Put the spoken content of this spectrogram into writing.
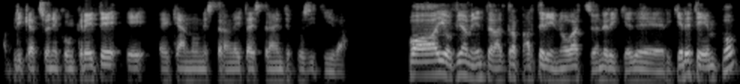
applicazioni concrete e, e che hanno un'esternalità estremamente positiva. Poi ovviamente d'altra parte l'innovazione richiede, richiede tempo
